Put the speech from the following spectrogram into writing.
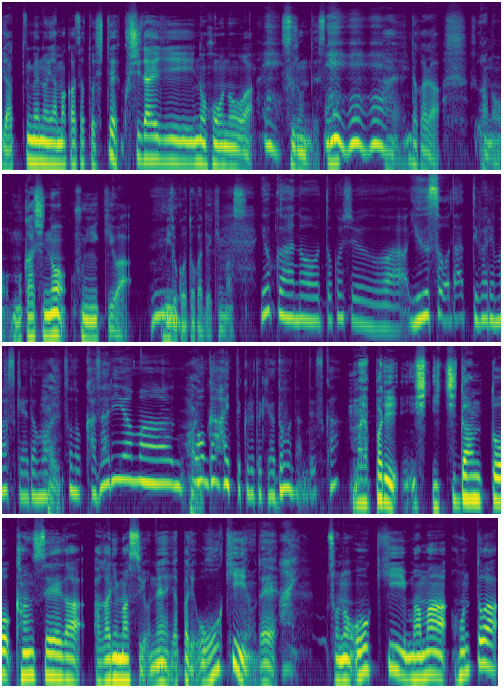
8つ目の山笠として櫛台の奉納はするんですね。えー、はい、だからあの昔の雰囲気は見ることができます、うん、よくあの男衆は勇壮だって言われますけれども、はい、その飾り山が入ってくる時はどうなんですか、はい、まあ、やっぱり一段と歓声が上がりますよね。やっぱり大きいので、はい、その大きいまま本当は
